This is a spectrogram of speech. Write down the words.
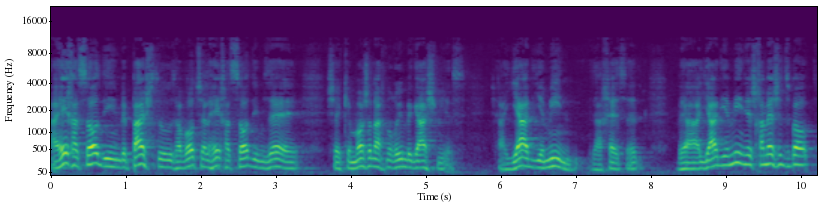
הה' חסודים בפשטוס, אבות של ה' חסודים זה שכמו שאנחנו רואים בגשמיאס, שהיד ימין זה החסד, והיד ימין יש חמש אצבעות.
